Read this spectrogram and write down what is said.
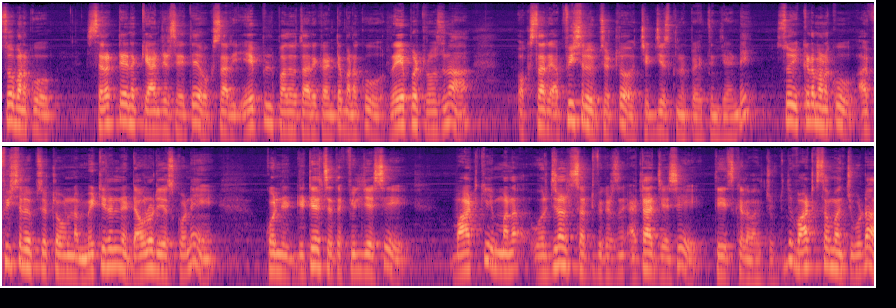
సో మనకు సెలెక్ట్ అయిన క్యాండిడేట్స్ అయితే ఒకసారి ఏప్రిల్ పదవ తారీఖు అంటే మనకు రేపటి రోజున ఒకసారి అఫీషియల్ వెబ్సైట్లో చెక్ చేసుకునే ప్రయత్నం చేయండి. సో ఇక్కడ మనకు అఫీషియల్ వెబ్సైట్లో ఉన్న మెటీరియల్ని డౌన్లోడ్ చేసుకొని కొన్ని డీటెయిల్స్ అయితే ఫిల్ చేసి వాటికి మన ఒరిజినల్ సర్టిఫికేట్స్ని అటాచ్ చేసి తీసుకెళ్ళవలసి ఉంటుంది. వాటికి సంబంధించి కూడా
